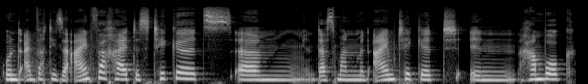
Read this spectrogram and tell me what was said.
Und einfach diese Einfachheit des Tickets, ähm, dass man mit einem Ticket in Hamburg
